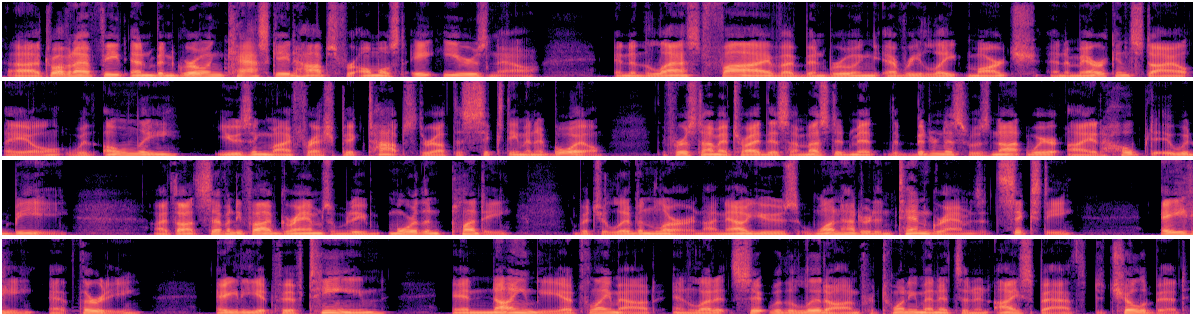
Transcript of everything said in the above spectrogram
uh, 12 and a half feet and been growing Cascade hops for almost eight years now. And in the last five, I've been brewing every late March an American style ale with only using my fresh picked hops throughout the 60 minute boil. The first time I tried this, I must admit the bitterness was not where I had hoped it would be. I thought 75 grams would be more than plenty, but you live and learn. I now use 110 grams at 60, 80 at 30, 80 at 15, and 90 at flameout and let it sit with the lid on for 20 minutes in an ice bath to chill a bit,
